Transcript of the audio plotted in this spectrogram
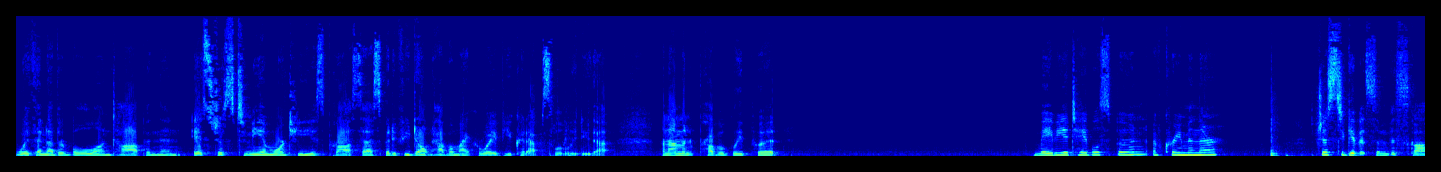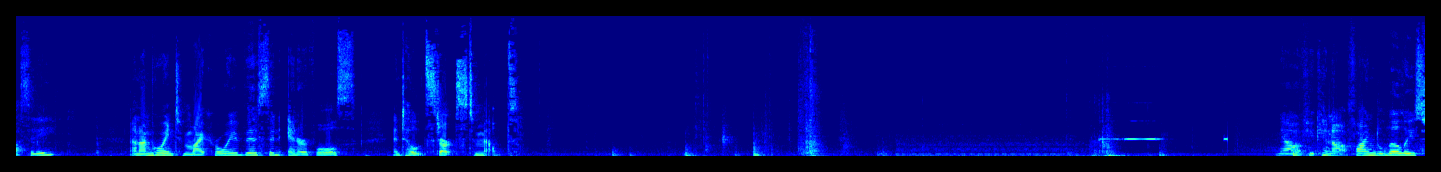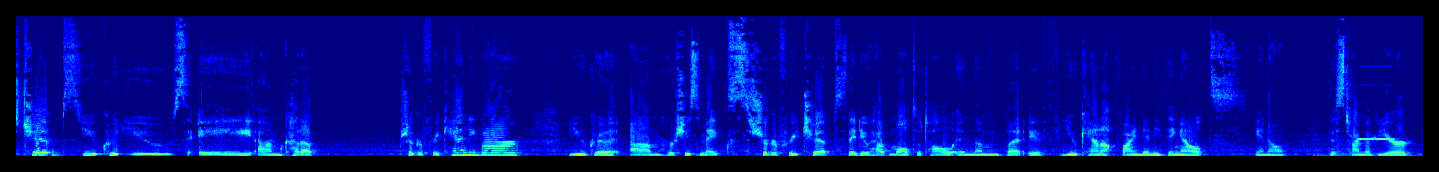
with another bowl on top and then it's just to me a more tedious process but if you don't have a microwave you could absolutely do that and I'm going to probably put maybe a tablespoon of cream in there just to give it some viscosity and I'm going to microwave this in intervals until it starts to melt. Now, if you cannot find Lily's chips, you could use a um, cut up sugar-free candy bar. You could, um, Hershey's makes sugar-free chips. They do have maltitol in them, but if you cannot find anything else, you know, this time of year,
